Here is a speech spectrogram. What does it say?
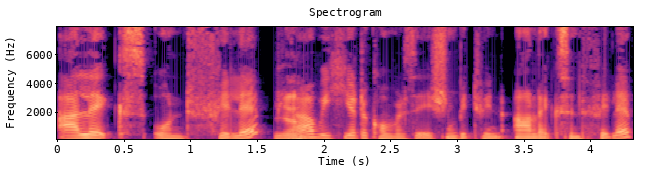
Alex und Philip. Ja. Ja. we hear the conversation between Alex and Philip.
